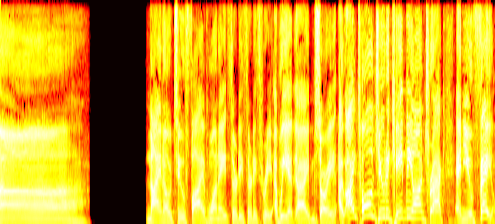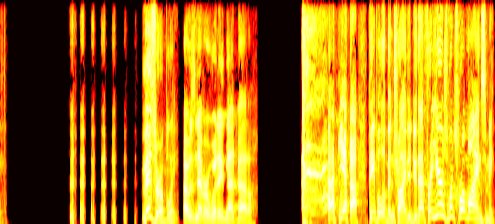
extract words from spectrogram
Uh, 902 518 3033. Uh, we, I'm sorry. I, I told you to keep me on track, and you failed. Miserably. I was never winning that battle. yeah, people have been trying to do that for years, which reminds me.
